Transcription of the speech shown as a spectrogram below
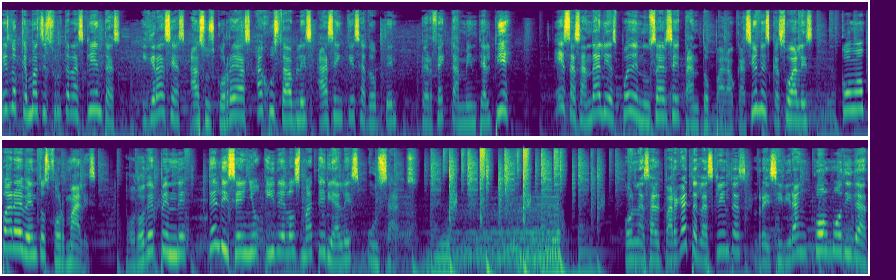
es lo que más disfrutan las clientas y gracias a sus correas ajustables hacen que se adopten perfectamente al pie. Esas sandalias pueden usarse tanto para ocasiones casuales como para eventos formales. Todo depende del diseño y de los materiales usados. Con las alpargatas las clientas recibirán comodidad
